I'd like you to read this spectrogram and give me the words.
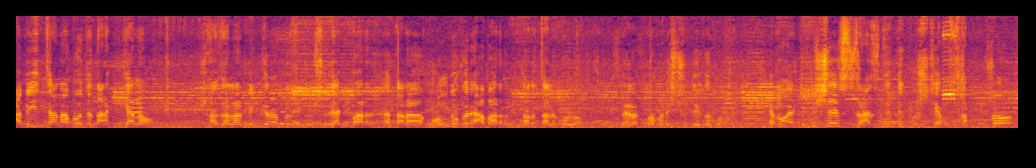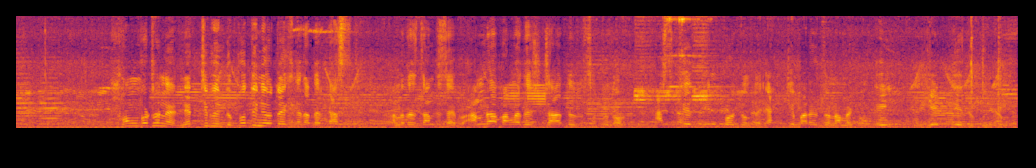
দাবি জানাব যে তারা কেন শাহজালাল বিজ্ঞান একবার তারা বন্ধ করে আবার তারা চালু করল ব্যালট পেপার ইস্যু দিয়ে করব। এবং একটি বিশেষ রাজনৈতিক গোষ্ঠী এবং ছাত্র সংগঠনের নেতৃবৃন্দ প্রতিনিয়ত এখানে তাদের কাজ আমরা তাদের জানতে চাইব। আমরা বাংলাদেশ জাতীয় ছাত্রদল, আজকের দিন পর্যন্ত একটি বারের জন্য আমরা এই গেট দিয়ে ঢুকিনি আমরা।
